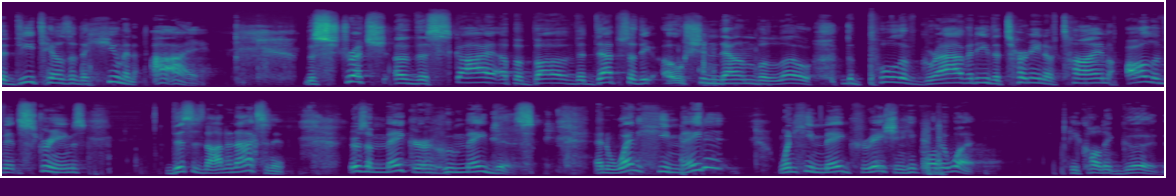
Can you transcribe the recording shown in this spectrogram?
The details of the human eye the stretch of the sky up above, the depths of the ocean down below, the pull of gravity, the turning of time, all of it screams, this is not an accident. There's a maker who made this. And when he made it, when he made creation, he called it what? He called it good.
